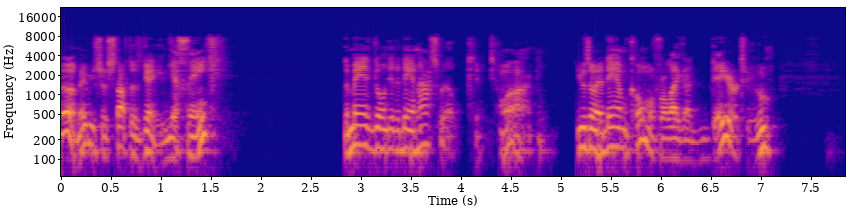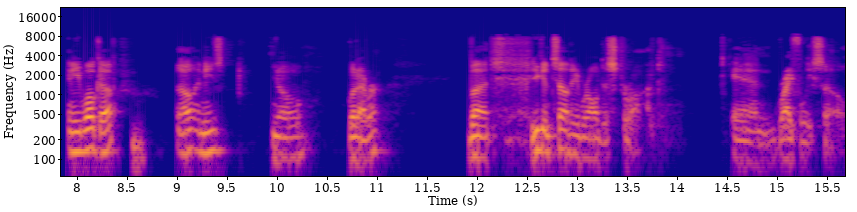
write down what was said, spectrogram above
oh, maybe you should stop this game. You think? The man's going to the damn hospital. Come on. He was in a damn coma for like a day or two, and he woke up, you know, and he's, you know, whatever. But you can tell they were all distraught, and rightfully so.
